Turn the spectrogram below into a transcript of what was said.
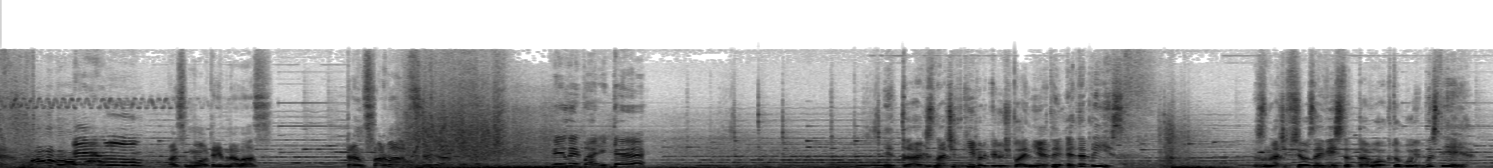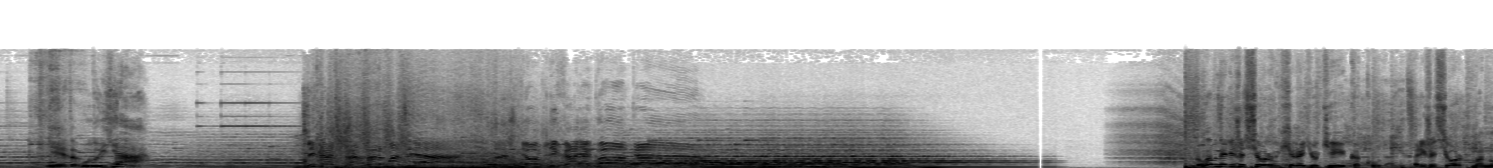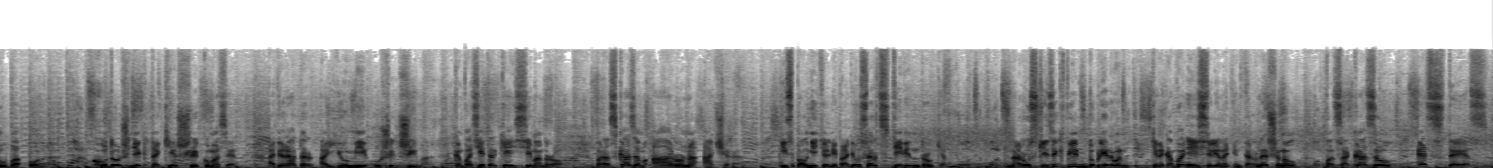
Посмотрим на вас. Трансформация! Милый парень, да? Итак, значит, киберключ планеты — это приз. Значит, все зависит от того, кто будет быстрее. И это буду я. Лихая трансформация! Нас ждет лихая гонка! Главный режиссер Хироюки Какуда, режиссер Мануба Оно, художник Такеши Кумазен, оператор Аюми Ушиджима, композитор Кейси Монро, по рассказам Аарона Ачера, исполнительный продюсер Стивен Друкер. На русский язык фильм дублирован кинокомпанией Селена Интернешнл по заказу СТС.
